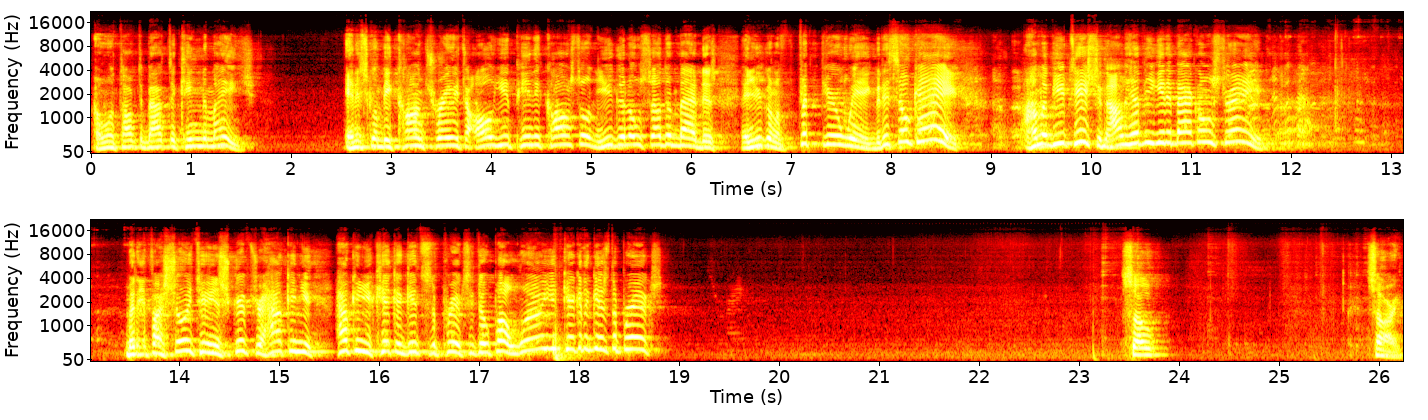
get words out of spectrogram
I want to talk about the kingdom age. And it's going to be contrary to all you Pentecostal and you good old Southern Baptists, and you're going to flip your wig, but it's okay. I'm a beautician. I'll help you get it back on straight. But if I show it to you in Scripture, how can you how can you kick against the pricks? He told Paul, why are you kicking against the pricks? So, sorry.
